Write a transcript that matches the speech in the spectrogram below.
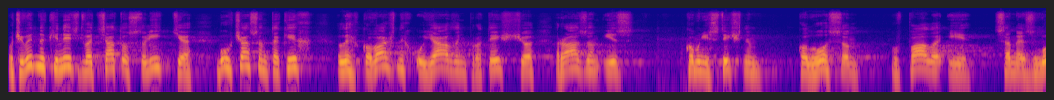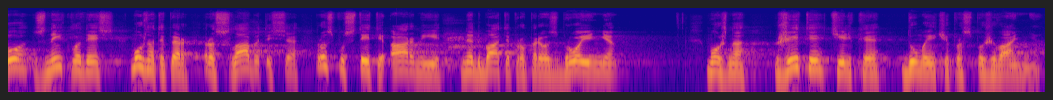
Очевидно, кінець ХХ століття був часом таких легковажних уявлень про те, що разом із комуністичним колосом впало і саме зло зникло десь, можна тепер розслабитися, розпустити армії, не дбати про переозброєння, можна жити тільки думаючи про споживання.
